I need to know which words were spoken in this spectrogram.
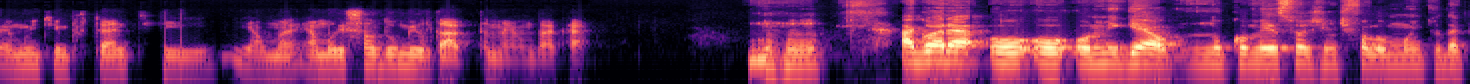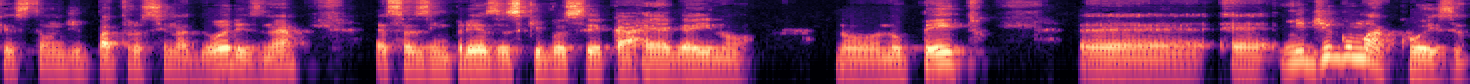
é muito importante e é uma, é uma lição de humildade também, um Dakar. Uhum. Agora, o, o, o, Miguel, no começo a gente falou muito da questão de patrocinadores, né? Essas empresas que você carrega aí no, no, no peito. É, é, me diga uma coisa,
